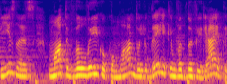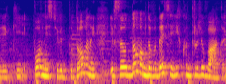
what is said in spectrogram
бізнес, мати велику команду людей, яким ви довіряєте, які повністю відбудований, і все одно вам доведеться їх контролювати.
